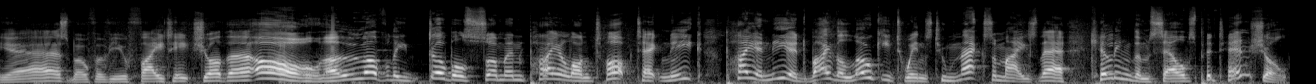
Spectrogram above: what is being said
Yes, both of you fight each other. Oh, the lovely double summon pile on top technique pioneered by the Loki twins to maximize their killing themselves potential.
